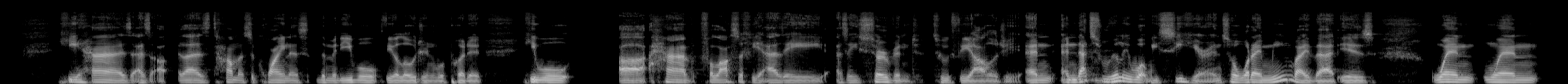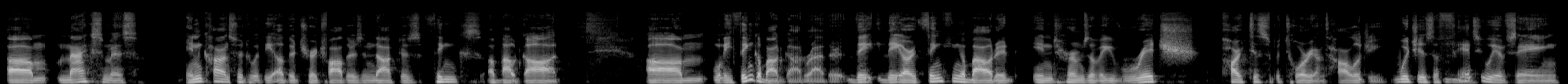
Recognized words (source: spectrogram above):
he has, as uh, as Thomas Aquinas, the medieval theologian, would put it, he will uh, have philosophy as a as a servant to theology, and and that's mm-hmm. really what we see here. And so what I mean by that is when when um, Maximus in concert with the other church fathers and doctors, thinks about God. Um, when they think about God, rather, they they are thinking about it in terms of a rich participatory ontology, which is a mm-hmm. fancy way of saying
